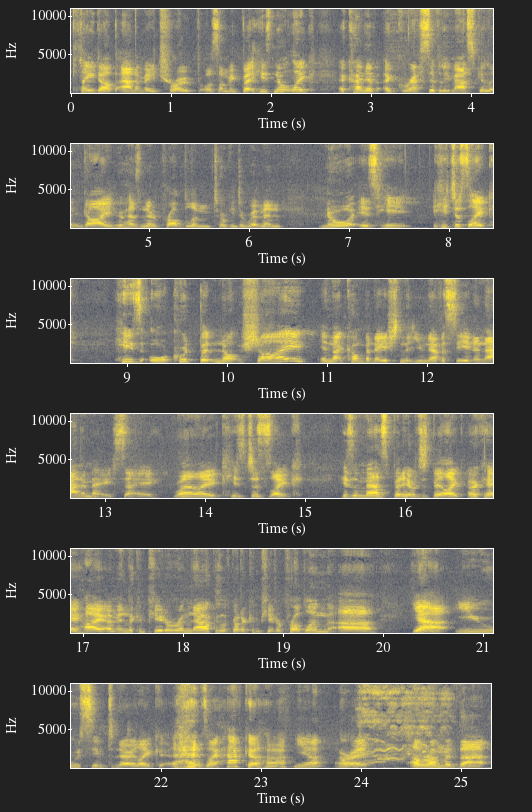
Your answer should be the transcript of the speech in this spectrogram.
played up anime trope or something but he's not like a kind of aggressively masculine guy who has no problem talking to women nor is he he's just like he's awkward but not shy in that combination that you never see in an anime say. Where like he's just like he's a mess but he'll just be like okay hi i'm in the computer room now because i've got a computer problem. Uh yeah you seem to know like it's like hacker huh? Yeah? All right. I'll run with that.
